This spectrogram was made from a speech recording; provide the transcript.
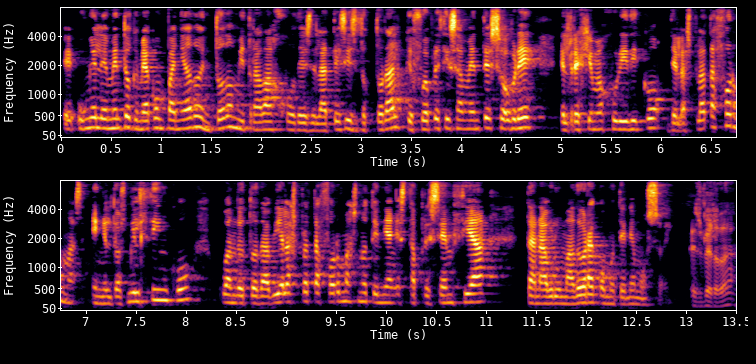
eh, un elemento que me ha acompañado en todo mi trabajo desde la tesis doctoral, que fue precisamente sobre el régimen jurídico de las plataformas en el 2005, cuando todavía las plataformas no tenían esta presencia tan abrumadora como tenemos hoy. Es verdad,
